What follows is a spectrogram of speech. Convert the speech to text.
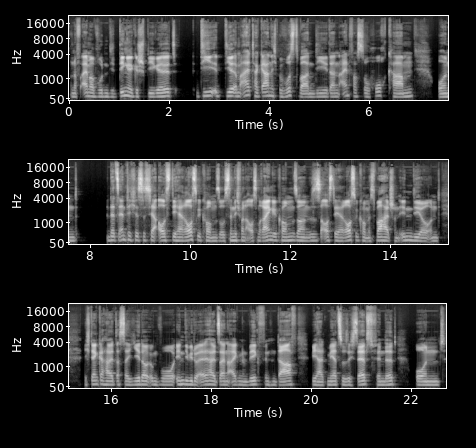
und auf einmal wurden dir Dinge gespiegelt, die dir im Alltag gar nicht bewusst waren, die dann einfach so hochkamen und letztendlich ist es ja aus dir herausgekommen so. Es ist ja nicht von außen reingekommen, sondern es ist aus dir herausgekommen. Es war halt schon in dir und ich denke halt, dass da jeder irgendwo individuell halt seinen eigenen Weg finden darf, wie er halt mehr zu sich selbst findet und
